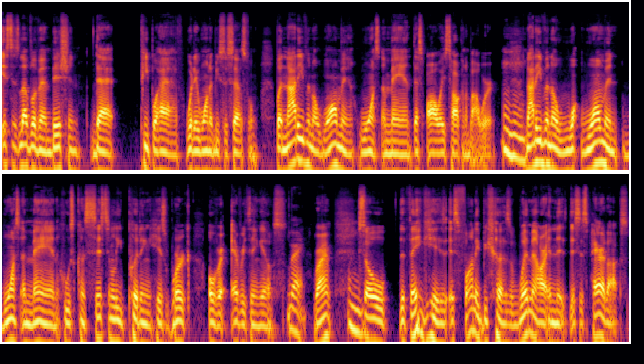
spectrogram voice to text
it's this level of ambition that people have where they want to be successful. But not even a woman wants a man that's always talking about work. Mm-hmm. Not even a wo- woman wants a man who's consistently putting his work over everything else. Right. Right? Mm-hmm. So the thing is, it's funny because women are in this, this is paradox,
